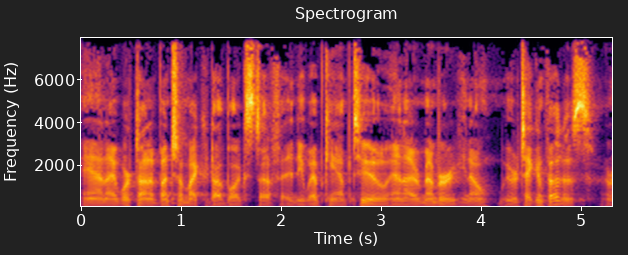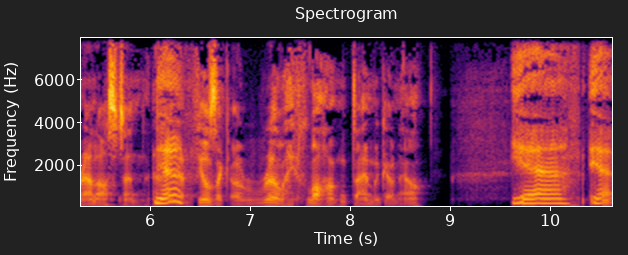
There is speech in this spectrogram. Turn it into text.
And I worked on a bunch of micro.blog stuff at Indie Web Camp too. And I remember, you know, we were taking photos around Austin. yeah. It feels like a really long time ago now. Yeah. Yeah.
